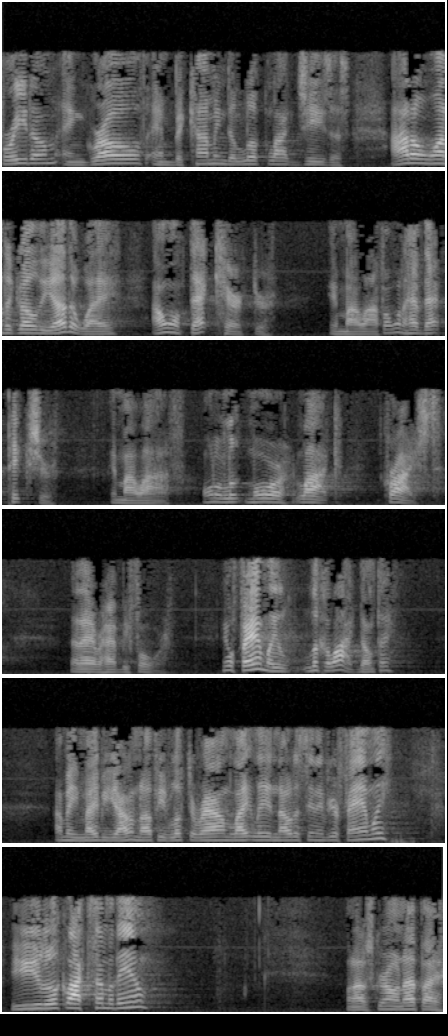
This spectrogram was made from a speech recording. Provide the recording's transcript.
freedom and growth and becoming to look like Jesus. I don't want to go the other way. I want that character in my life. I want to have that picture in my life. I want to look more like Christ than I ever have before. You know, family look alike, don't they? I mean, maybe, I don't know if you've looked around lately and noticed any of your family. You look like some of them. When I was growing up, I,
